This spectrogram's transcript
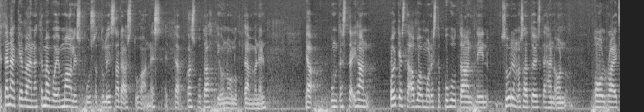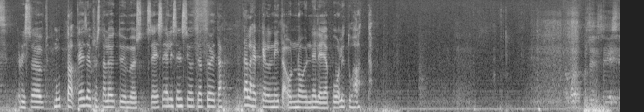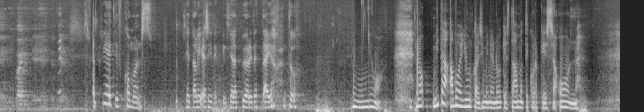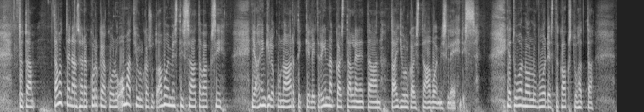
ja tänä keväänä, tämän vuoden maaliskuussa tuli sadastuhannes, että kasvutahti on ollut tämmöinen. Ja kun tästä ihan oikeasta avoimuudesta puhutaan, niin suurin osa töistähän on all rights reserved, mutta TCXstä löytyy myös CC-lisensioituja töitä. Tällä hetkellä niitä on noin 4500. Creative Commons siitä oli esitekin siellä pyöritetään jo tuo. Mm, joo. No mitä avoin julkaiseminen oikeastaan ammattikorkeissa on? Tota, tavoitteena on saada korkeakoulu omat julkaisut avoimesti saatavaksi ja henkilökunnan artikkelit rinnakkaistallennetaan tai julkaistaan avoimissa lehdissä. Ja tuo on ollut vuodesta 2000,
